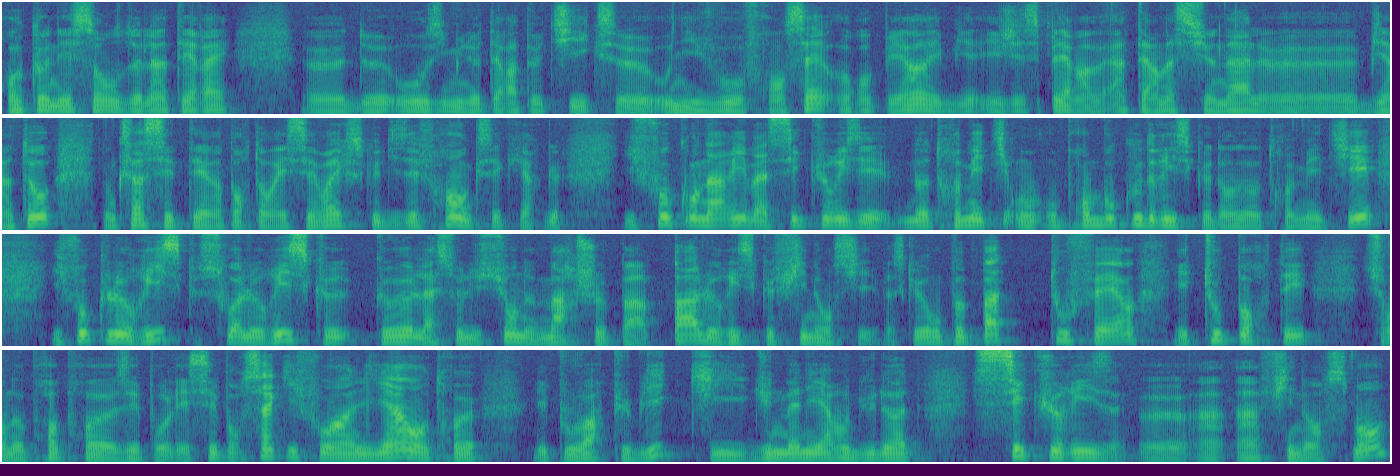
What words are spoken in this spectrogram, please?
reconnaissance de l'intérêt de aux immunothérapeutiques au niveau français, européen et, et j'espère international bientôt. Donc ça, c'était important. Et c'est vrai que ce que disait Franck, c'est qu'il faut qu'on arrive à sécuriser notre métier. On, prend beaucoup de risques dans notre métier. Il faut que le risque soit le risque que la solution ne marche pas, pas le risque financier. Parce qu'on ne peut pas tout faire et tout porter sur nos propres épaules. Et c'est pour ça qu'il faut un lien entre les pouvoirs publics qui, d'une manière ou d'une autre, sécurisent euh, un, financement,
